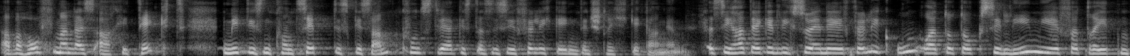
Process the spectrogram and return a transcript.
Aber Hoffmann als Architekt mit diesem Konzept des Gesamtkunstwerkes, das ist ihr völlig gegen den Strich gegangen. Sie hat eigentlich so eine völlig unorthodoxe Linie vertreten,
